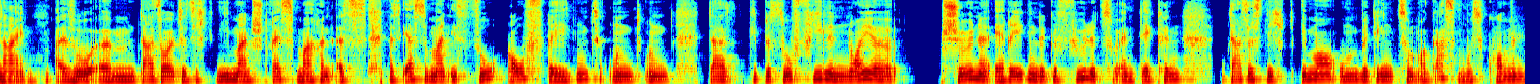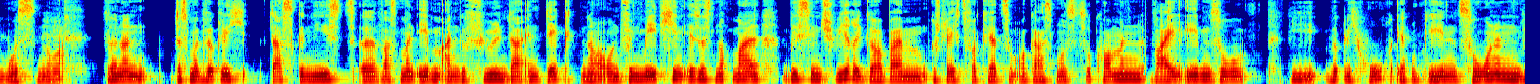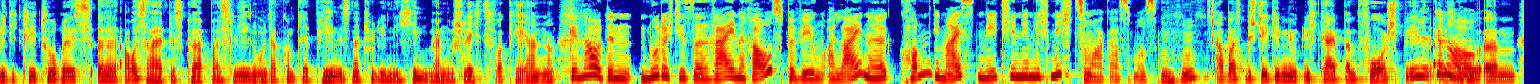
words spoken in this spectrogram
Nein, also ähm, da sollte sich niemand Stress machen. Es, das erste Mal ist so aufregend und und da gibt es so viele neue schöne, erregende Gefühle zu entdecken, dass es nicht immer unbedingt zum Orgasmus kommen muss, ne? sondern dass man wirklich das genießt, äh, was man eben an Gefühlen da entdeckt. Ne? Und für ein Mädchen ist es noch mal ein bisschen schwieriger, beim Geschlechtsverkehr zum Orgasmus zu kommen, weil eben so die wirklich hocherogenen Zonen wie die Klitoris äh, außerhalb des Körpers liegen und da kommt der Penis natürlich nicht hin beim Geschlechtsverkehr. Ne? Genau, denn nur durch diese rein Rausbewegung alleine kommen die meisten Mädchen nämlich nicht zum Orgasmus. Mhm. Aber es besteht die Möglichkeit beim Vorspiel, genau. also ähm,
